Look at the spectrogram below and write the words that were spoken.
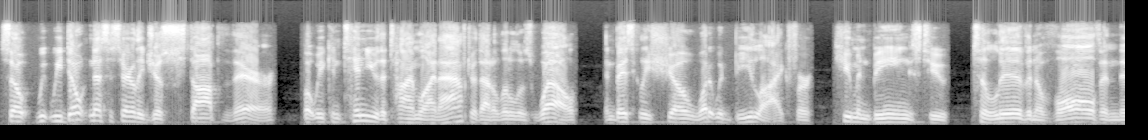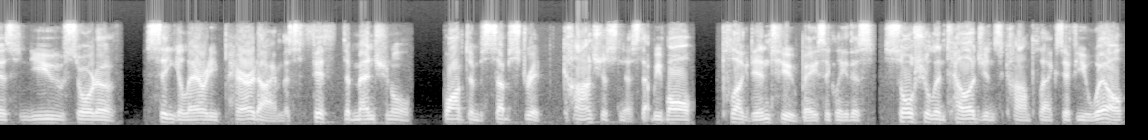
So we, we don't necessarily just stop there, but we continue the timeline after that a little as well and basically show what it would be like for human beings to to live and evolve in this new sort of singularity paradigm, this fifth dimensional quantum substrate consciousness that we've all plugged into, basically, this social intelligence complex, if you will.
